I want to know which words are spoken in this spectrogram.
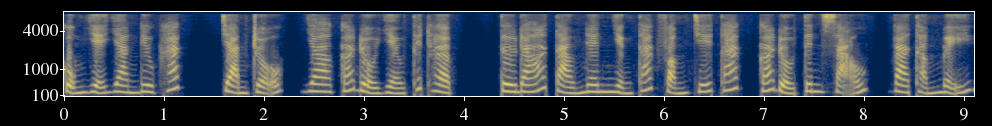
cũng dễ dàng điêu khắc, chạm trổ do có độ dẻo thích hợp. Từ đó tạo nên những tác phẩm chế tác có độ tinh xảo và thẩm mỹ.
